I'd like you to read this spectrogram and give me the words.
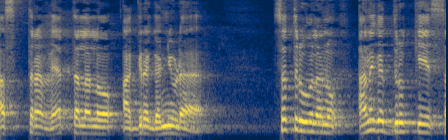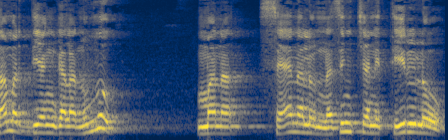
అస్త్రవేత్తలలో అగ్రగణ్యుడా శత్రువులను అనగద్రొక్కే సామర్థ్యం గల నువ్వు మన సేనలు నశించని తీరులో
